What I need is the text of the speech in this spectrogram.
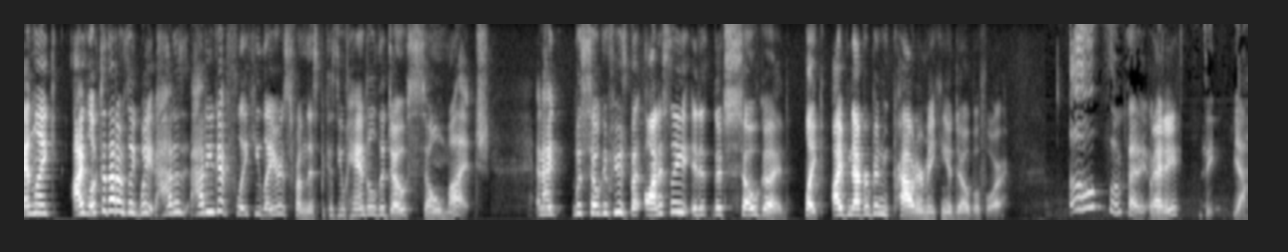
And like I looked at that, I was like, wait, how does how do you get flaky layers from this? Because you handle the dough so much. And I was so confused, but honestly, it is they're so good. Like I've never been prouder making a dough before. Oh, so excited. Okay. Ready? Let's see. Yeah.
